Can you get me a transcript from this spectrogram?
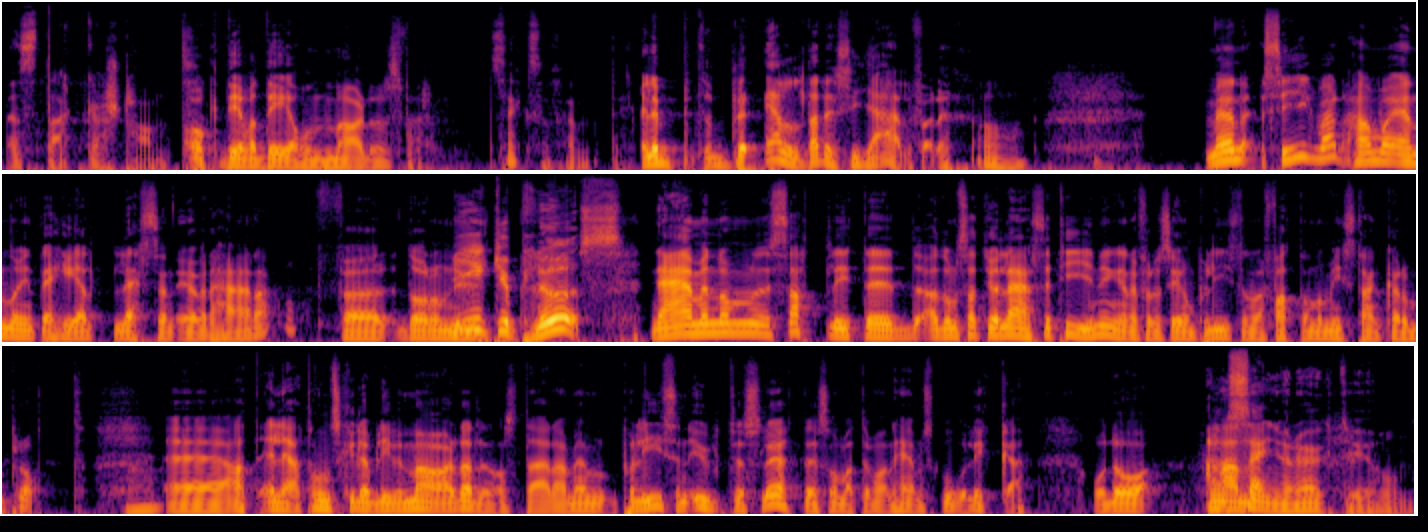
En stackars tant. Och det var det hon mördades för. 6,50. Eller eldades ihjäl för det. Ja. Men Sigvard, han var ändå inte helt ledsen över det här. För då de Det nu... gick ju plus! Nej men de satt lite, de satt ju och läste tidningarna för att se om polisen hade fattat några misstankar om brott. Eh, att, eller att hon skulle ha blivit mördad eller något sådär. Men polisen uteslöt det som att det var en hemsk olycka. Och då... Hon Han, sängrökte ju hon.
